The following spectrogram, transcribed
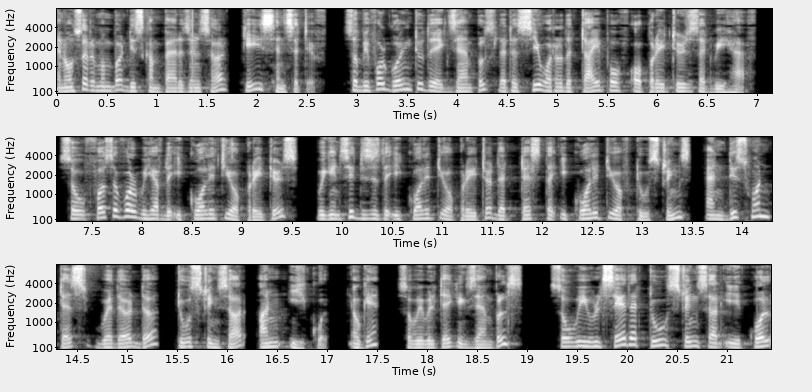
And also remember these comparisons are case sensitive. So before going to the examples, let us see what are the type of operators that we have. So first of all, we have the equality operators. We can see this is the equality operator that tests the equality of two strings and this one tests whether the two strings are unequal. Okay, so we will take examples. So we will say that two strings are equal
